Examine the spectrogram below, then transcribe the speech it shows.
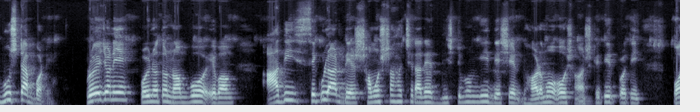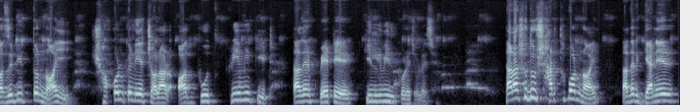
বুস্টাপ বটে। প্রয়োজনে পরিণত নব্য এবং আদি সেকুলারদের সমস্যা হচ্ছে তাদের দৃষ্টিভঙ্গি, দেশের ধর্ম ও সংস্কৃতির প্রতি পজিটিভ তো নয়ই, সকলকে নিয়ে চলার অদ্ভুত কৃমিকিট তাদের পেটে কিলবিল করে চলেছে। তারা শুধু স্বার্থপর নয়, তাদের জ্ঞানের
